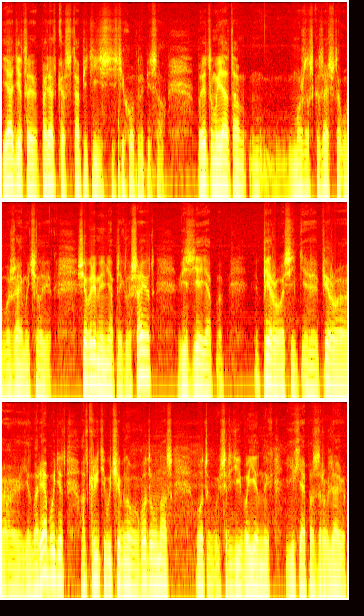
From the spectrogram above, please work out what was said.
Я где-то порядка 150 стихов написал. Поэтому я там, можно сказать, что уважаемый человек. Все время меня приглашают, везде я 1, сентя- 1 января будет открытие учебного года у нас, вот среди военных, их я поздравляю.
